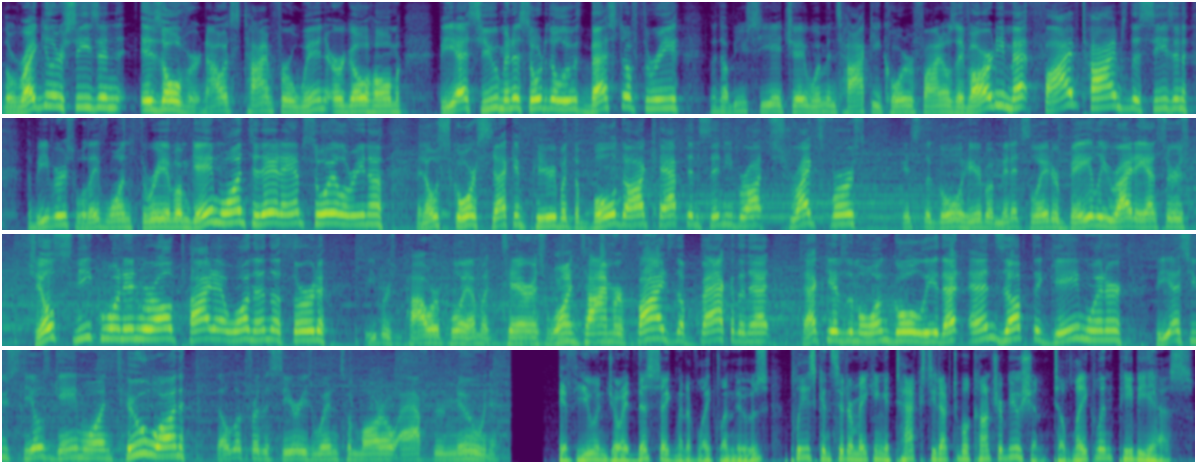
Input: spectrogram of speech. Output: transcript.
The regular season is over. Now it's time for win or go home. BSU, Minnesota Duluth, best of three. The WCHA women's hockey quarterfinals. They've already met five times this season. The Beavers, well, they've won three of them. Game one today at Amsoil Arena. An O-score second period, but the Bulldog captain, Sydney Brodt, strikes first. Gets the goal here, but minutes later, Bailey Wright answers. She'll sneak one in. We're all tied at one. Then the third. Beavers power play. Emma Terres, one-timer, finds the back of the net. That gives them a one-goal lead. That ends up the game winner. BSU steals game one, 2-1. They'll look for the series win tomorrow afternoon. If you enjoyed this segment of Lakeland News, please consider making a tax-deductible contribution to Lakeland PBS.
